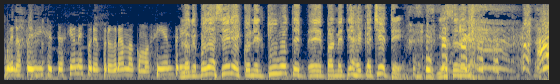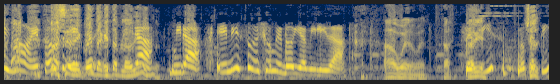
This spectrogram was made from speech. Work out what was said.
Bueno, felicitaciones por el programa, como siempre. Lo que podés hacer es con el tubo te eh, palmeteas el cachete. Y hacer de... Ay, no, entonces... No se dé cuenta que está aplaudiendo. Mira, mira, en eso yo me doy habilidad. Ah, bueno, bueno. Está, está bien. ¿Sentís? ¿No Yo- sentís?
